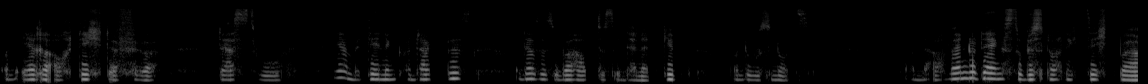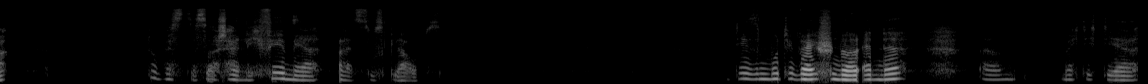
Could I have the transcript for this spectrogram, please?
und ehre auch dich dafür, dass du ja mit denen in Kontakt bist und dass es überhaupt das Internet gibt und du es nutzt. Und auch wenn du denkst, du bist noch nicht sichtbar, du bist es wahrscheinlich viel mehr, als du es glaubst. Mit diesem Motivational Ende ähm, möchte ich dir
